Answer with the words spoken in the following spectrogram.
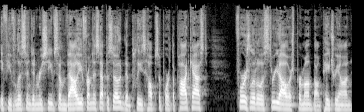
If you've listened and received some value from this episode, then please help support the podcast for as little as $3 per month on Patreon.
